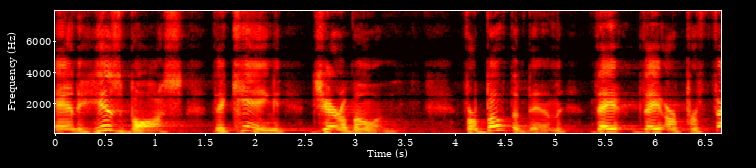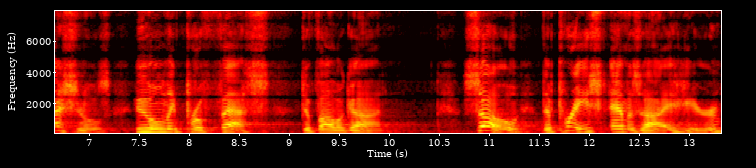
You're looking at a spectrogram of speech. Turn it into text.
and his boss, the king Jeroboam. For both of them, they, they are professionals who only profess to follow God. So the priest Amaziah here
